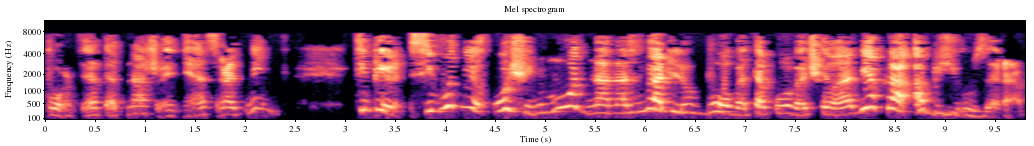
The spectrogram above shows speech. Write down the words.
портят отношения с родными. Теперь, сегодня очень модно назвать любого такого человека абьюзером.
